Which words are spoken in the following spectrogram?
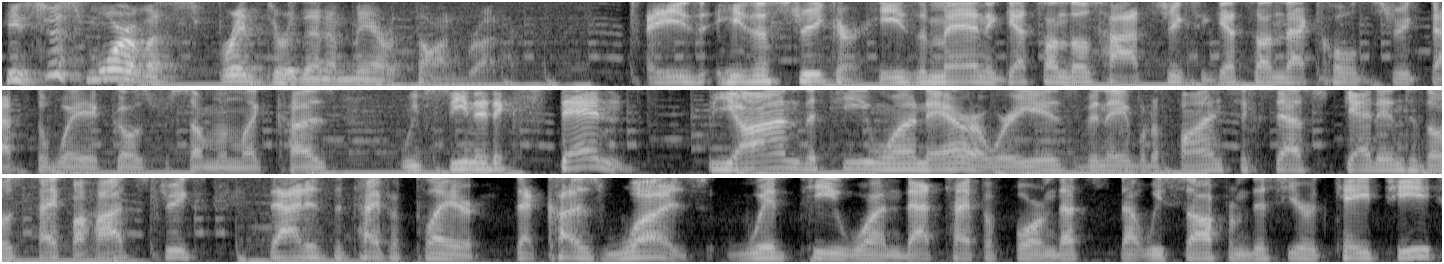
he's just more of a sprinter than a marathon runner. He's he's a streaker. He's a man who gets on those hot streaks. He gets on that cold streak. That's the way it goes for someone like Cuzz. We've seen it extend beyond the T1 era where he has been able to find success, get into those type of hot streaks. That is the type of player that Cuzz was with T1. That type of form that's that we saw from this year with KT.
